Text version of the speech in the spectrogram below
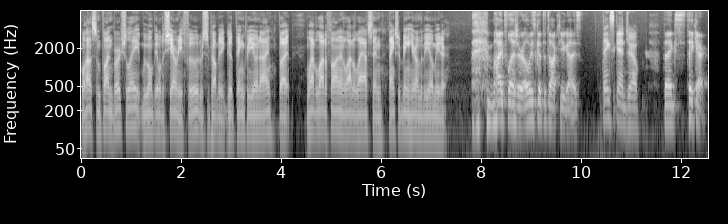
We'll have some fun virtually. We won't be able to share any food, which is probably a good thing for you and I, but we'll have a lot of fun and a lot of laughs. And thanks for being here on the VO Meter. My pleasure. Always good to talk to you guys. Thanks again, Joe. Thanks. Take care.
